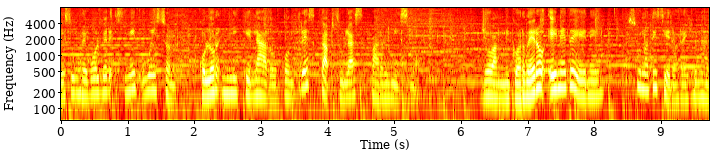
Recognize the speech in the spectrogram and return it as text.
es un revólver Smith Wesson color niquelado con tres cápsulas para el mismo. Giovanni Cordero, NTN, su noticiero regional.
